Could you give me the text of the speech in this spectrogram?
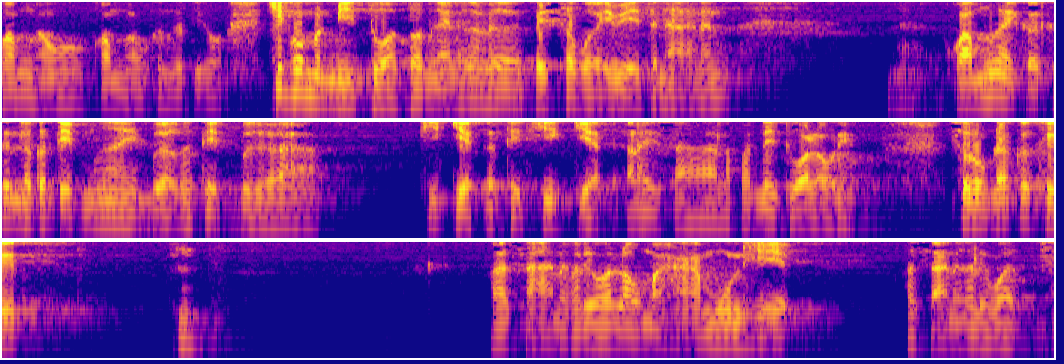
ความเหงา ความเหงาขึ้นก็ติดคิดว่ามันมีตัวตนไงแล้วก็เลยไปเสวยเวทนานั้นความเมื่อยเกิดขึ้นแล้วก็ติดเมื่อย เบื่อก็ติดเบื่อ ขี้เกียจก็ติดขี้เกียจอะไรซะแล้วก็ในตัวเราเนี่ย สรุปแล้วก็คือ ภาษาเขาเรียกว่าเรามาหามูลเหตุ ภาษาเขาเรียกว่า ส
